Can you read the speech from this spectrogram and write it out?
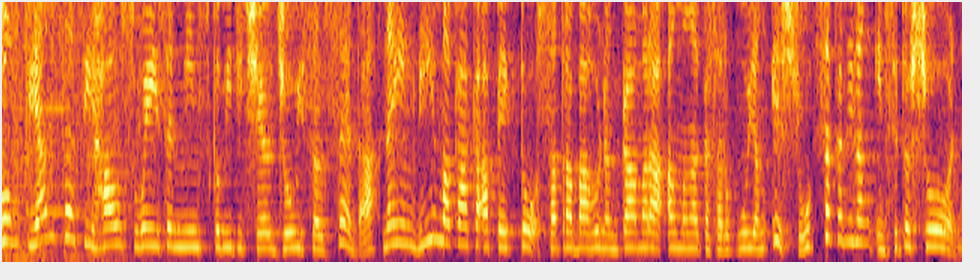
Kumpiyansa si House Ways and Means Committee Chair Joey Salceda na hindi makakaapekto sa trabaho ng Kamara ang mga kasalukuyang issue sa kanilang institusyon.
